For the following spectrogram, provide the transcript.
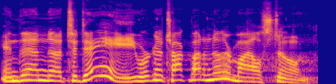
And then uh, today, we're going to talk about another milestone.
